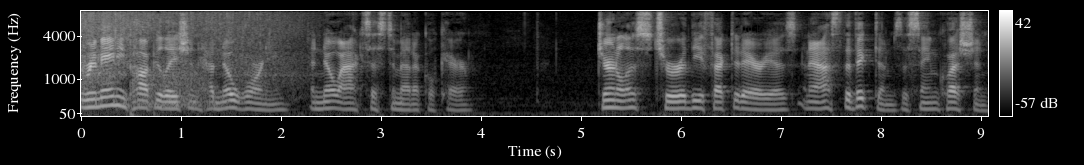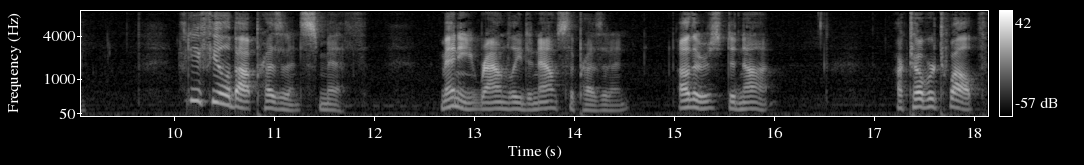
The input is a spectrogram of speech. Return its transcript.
The remaining population had no warning and no access to medical care. Journalists toured the affected areas and asked the victims the same question How do you feel about President Smith? Many roundly denounced the president, others did not. October 12th,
